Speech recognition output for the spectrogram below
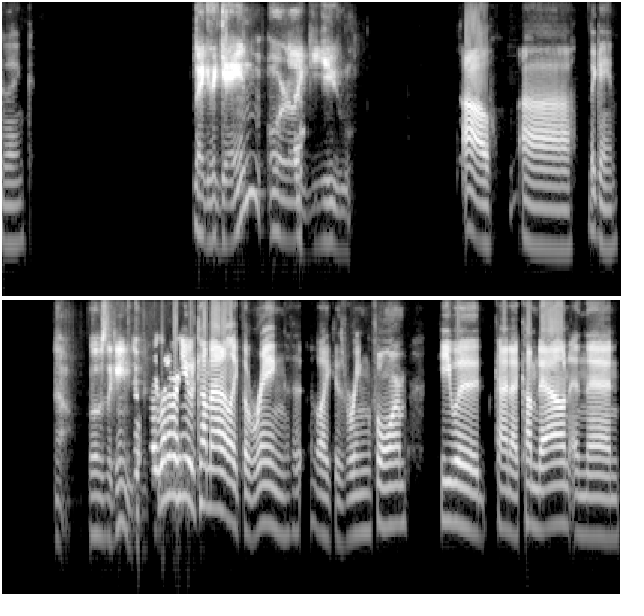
I think. Like the game or like you? Oh, uh, the game. No. What was the game doing? Like whenever he would come out of like the ring, like his ring form, he would kind of come down, and then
